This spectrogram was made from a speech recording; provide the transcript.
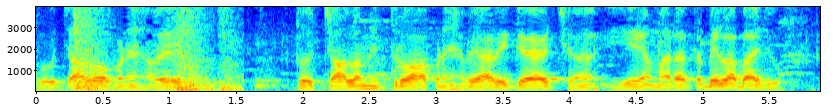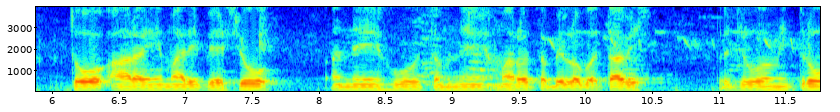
તો ચાલો આપણે હવે, તો ચાલો મિત્રો, આપણે હવે આવી ગયા છે એ અમારા તબેલા બાજુ. તો આ રહી મારી ભેંસો અને હું તમને અમારો તબેલો બતાવીશ. તો જુઓ મિત્રો,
